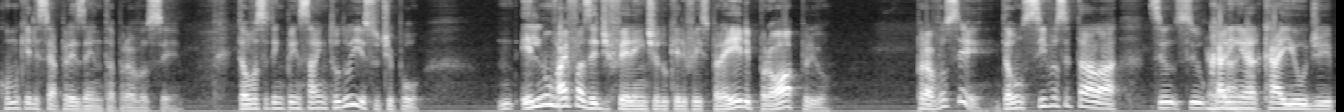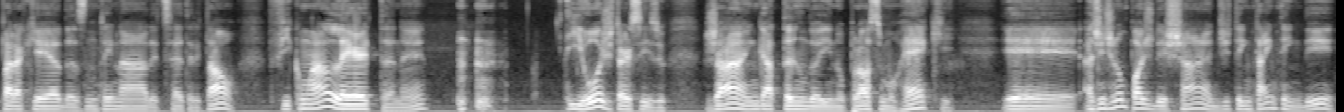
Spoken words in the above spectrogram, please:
Como que ele se apresenta para você? Então você tem que pensar em tudo isso, tipo, ele não vai fazer diferente do que ele fez para ele próprio para você. Então, se você tá lá, se, se o Verdade. carinha caiu de paraquedas, não tem nada, etc e tal, fica um alerta, né? E hoje, Tarcísio, já engatando aí no próximo REC, é, a gente não pode deixar de tentar entender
